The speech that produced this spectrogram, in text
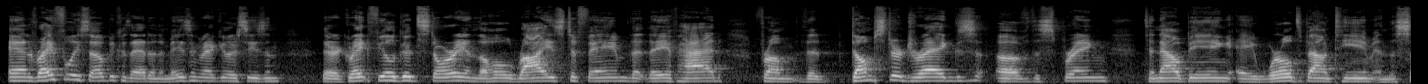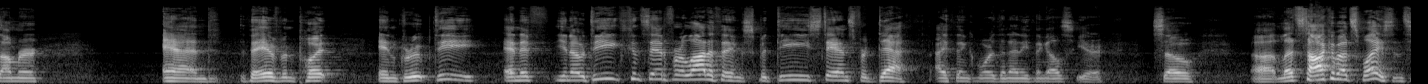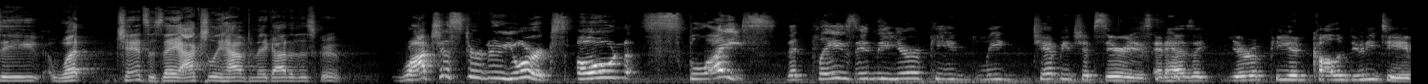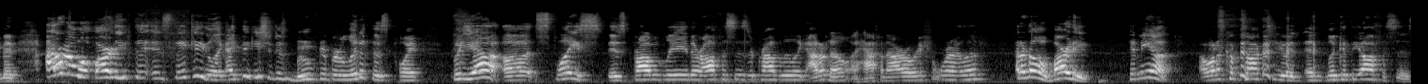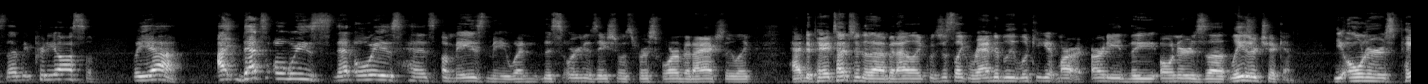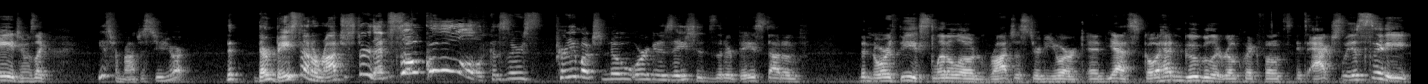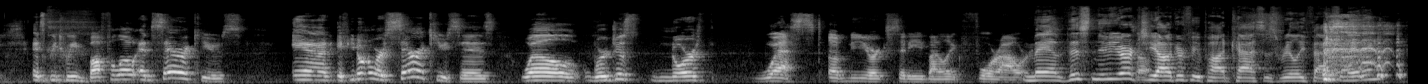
and rightfully so because they had an amazing regular season. They're a great feel good story, and the whole rise to fame that they have had from the dumpster dregs of the spring to now being a world's bound team in the summer. And they have been put in Group D. And if, you know, D can stand for a lot of things, but D stands for death, I think, more than anything else here. So uh, let's talk about Splyce and see what chances they actually have to make out of this group. Rochester, New York's own Splyce that plays in the European League Championship Series and has a European Call of Duty team. And I don't know what Marty th- is thinking. Like, I think he should just move to Berlin at this point. But yeah, uh, Splyce is probably, their offices are probably like, I don't know, a half an hour away from where I live. I don't know. Marty, hit me up. I want to come talk to you and, and look at the offices. That'd be pretty awesome. But yeah, I that's always that always has amazed me when this organization was first formed, and I actually like had to pay attention to them, and I like was just like randomly looking at Marty, the owner's uh, Laser Chicken, the owner's page, and was like, he's from Rochester, New York. They're based out of Rochester. That's so cool because there's pretty much no organizations that are based out of the Northeast, let alone Rochester, New York. And yes, go ahead and Google it real quick, folks. It's actually a city. It's between Buffalo and Syracuse. And if you don't know where Syracuse is, well, we're just northwest of New York City by like four hours. Man, this New York so. geography podcast is really fascinating.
